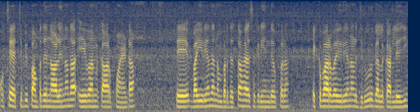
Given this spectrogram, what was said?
ਉੱਥੇ ਐਚਪੀ ਪੰਪ ਦੇ ਨਾਲ ਇਹਨਾਂ ਦਾ A1 ਕਾਰ ਪੁਆਇੰਟ ਆ। ਤੇ ਬਾਈ ਉਰੀਆਂ ਦਾ ਨੰਬਰ ਦਿੱਤਾ ਹੋਇਆ ਸਕਰੀਨ ਦੇ ਉੱਪਰ। ਇੱਕ ਵਾਰ ਬਾਈ ਉਰੀਆਂ ਨਾਲ ਜਰੂਰ ਗੱਲ ਕਰ ਲਿਓ ਜੀ।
